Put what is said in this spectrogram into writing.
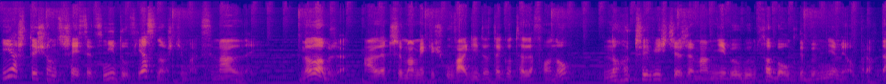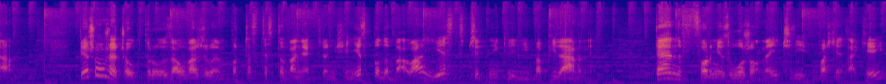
i aż 1600 nitów jasności maksymalnej. No dobrze, ale czy mam jakieś uwagi do tego telefonu? No oczywiście, że mam, nie byłbym sobą, gdybym nie miał, prawda? Pierwszą rzeczą, którą zauważyłem podczas testowania, która mi się nie spodobała, jest czytnik linii papilarnych. Ten w formie złożonej, czyli właśnie takiej,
